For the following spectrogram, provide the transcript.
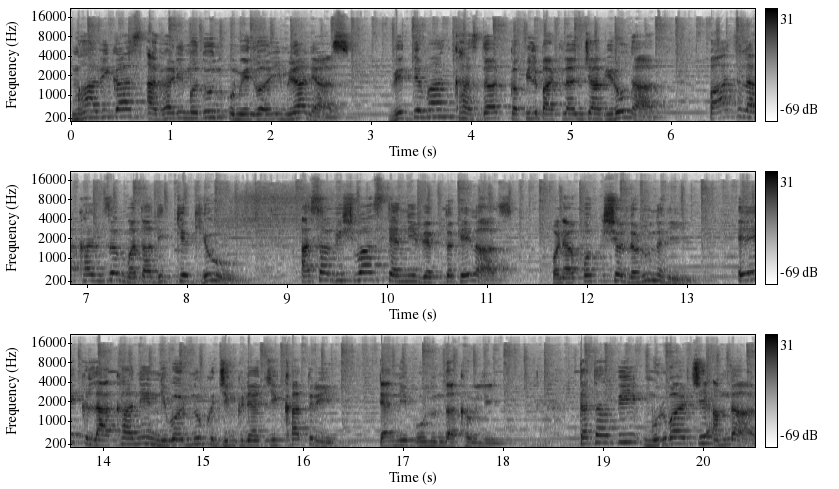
महाविकास आघाडीमधून उमेदवारी मिळाल्यास विद्यमान खासदार कपिल पाटलांच्या विरोधात पाच लाखांचं मताधिक्य घेऊ असा विश्वास त्यांनी व्यक्त केलाच पण अपक्ष लढूनही एक लाखाने निवडणूक जिंकण्याची खात्री त्यांनी बोलून दाखवली. तथापि मुरबाडचे आमदार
